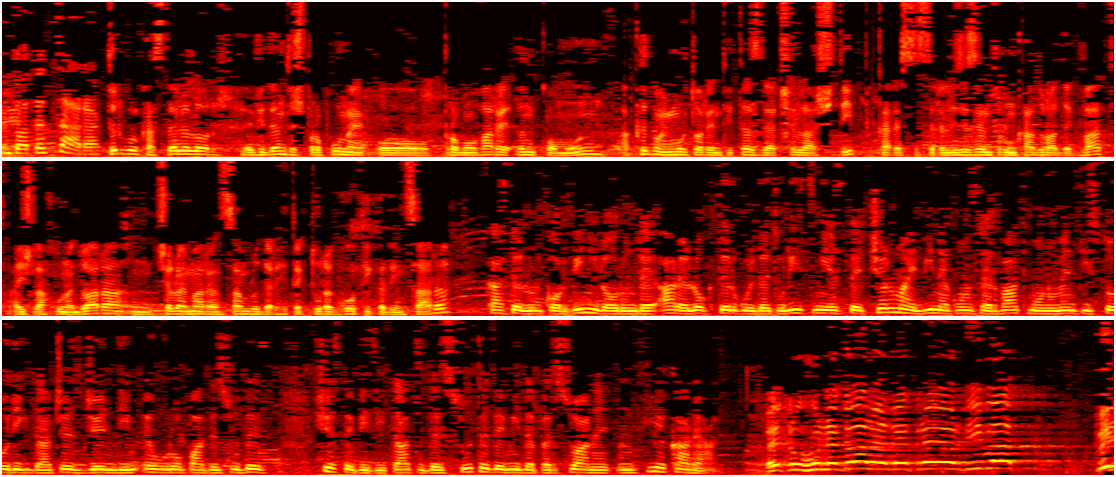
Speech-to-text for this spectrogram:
în toată țara. Târgul Castelelor, evident, își propune o promovare în comun a cât mai multor entități de același tip, care să se realizeze într-un cadru adecvat, aici la Hunedoara, în cel mai mare ansamblu de arhitectură gotică din țară. Castelul Corvinilor, unde are loc târgul de turism, este cel mai bine conservat monument istoric de acest gen din Europa de Sud-Est și este vizitat de sute de mii de persoane în fiecare an. Pentru Hunedoara de trei ori vivat! Vivat! Vivat!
